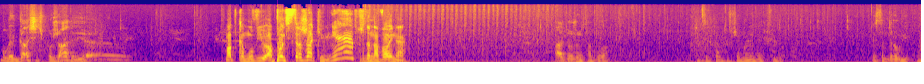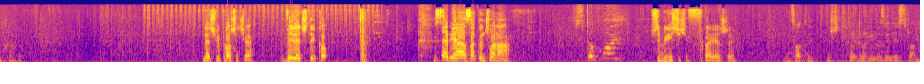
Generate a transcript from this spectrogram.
Mogę gasić pożary, je. Matka mówiła, bądź strażakiem. Nie, poszedłem na wojnę. A, dużo ich tam było. 500 punktów w ciągu jednej chwili. Jestem drugi. Lecz mnie, proszę cię. Wylecz tylko... Seria zakończona. Wstawaj! Przybiliście się frajerzy. No co ty? Jeszcze tutaj bronimy z jednej strony.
